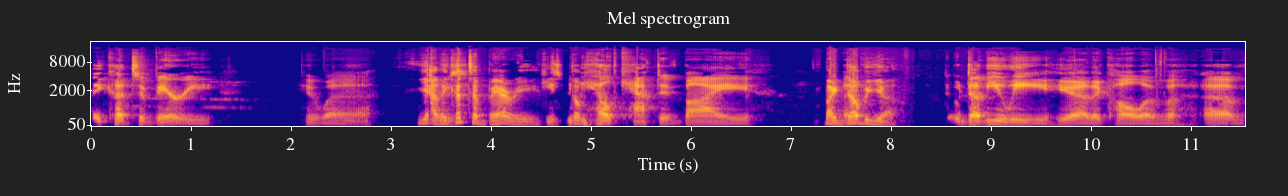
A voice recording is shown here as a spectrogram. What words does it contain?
they cut to Barry, who uh yeah, they cut to Barry he's The- being held captive by by W. WE, yeah, they call him, um,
